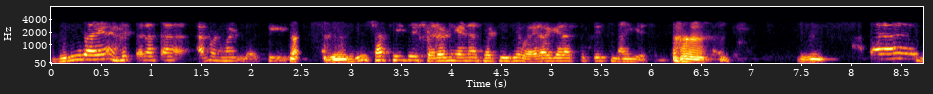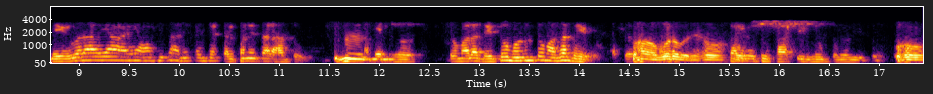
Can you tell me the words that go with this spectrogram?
गुरुराय आहे तर आता आपण म्हणलं की हं. गुरुसाठी जे शरण घेण्यासाठी जे वैराग्य लागतं तेच नाहीये हा. हं. आता देवराया आहे हा सुद्धा अनेकांच्या कल्पनेचा राहतो हं. आपण तो मला देतो म्हणून तो माझा देव हा बरोबर आहे हो सर्व सुखाची जो पुरवितो हो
